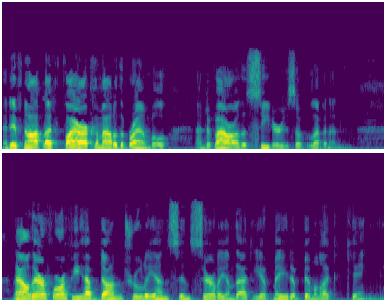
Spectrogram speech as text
And if not, let fire come out of the bramble, and devour the cedars of Lebanon. Now therefore, if ye have done truly and sincerely, in that ye have made Abimelech king,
